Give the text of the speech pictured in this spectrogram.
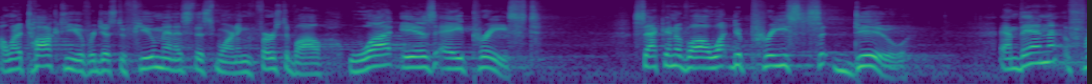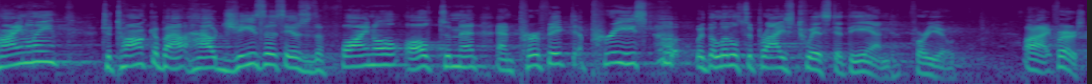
I want to talk to you for just a few minutes this morning. First of all, what is a priest? Second of all, what do priests do? And then finally, to talk about how Jesus is the final, ultimate, and perfect priest with a little surprise twist at the end for you. All right, first,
